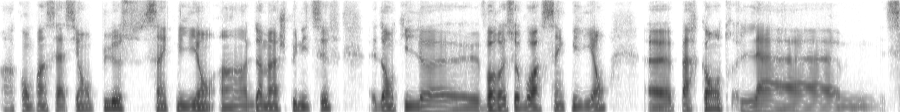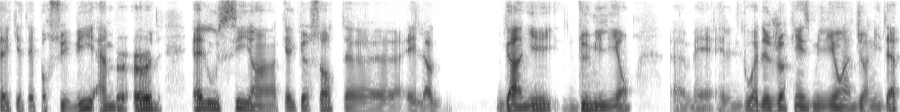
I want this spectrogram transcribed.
en compensation, plus 5 millions en dommages punitifs. donc, il euh, va recevoir 5 millions. par contre, la, celle qui était poursuivie, Amber Heard, elle aussi, en quelque sorte, elle a gagné 2 millions, mais elle doit déjà 15 millions à Johnny Depp.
